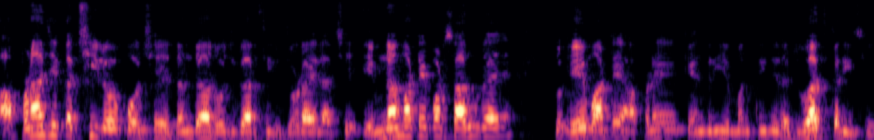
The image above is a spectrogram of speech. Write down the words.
આપણા જે કચ્છી લોકો છે, ધંધા રોજગારથી જોડાયેલા છે, એમના માટે પણ સારું રહે. તો એ માટે આપણે કેન્દ્રીય મંત્રીને રજૂઆત કરી છે.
